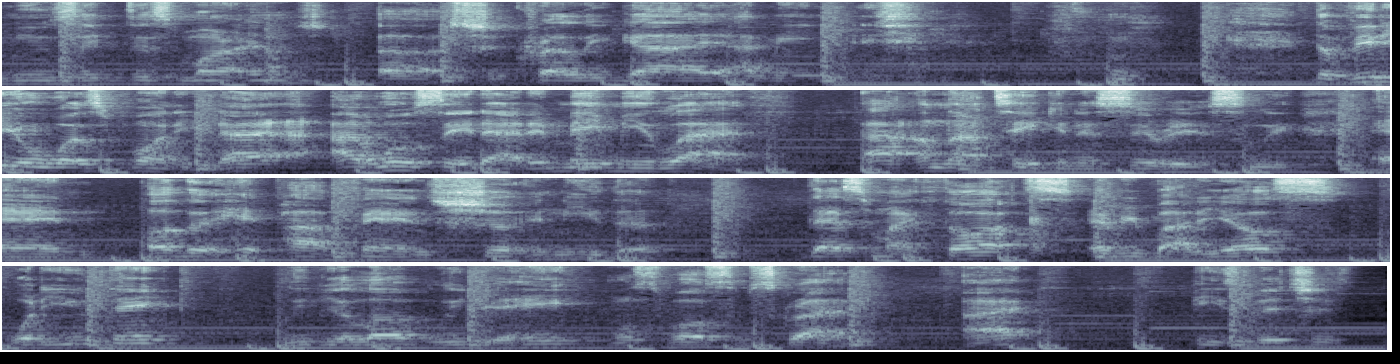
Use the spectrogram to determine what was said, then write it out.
music. This Martin uh, Shkreli guy. I mean, the video was funny. I, I will say that it made me laugh. I, am not taking it seriously, and other hip hop fans shouldn't either. That's my thoughts. Everybody else, what do you think? Leave your love, leave your hate. Most of all, subscribe. All right? Peace, bitches.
